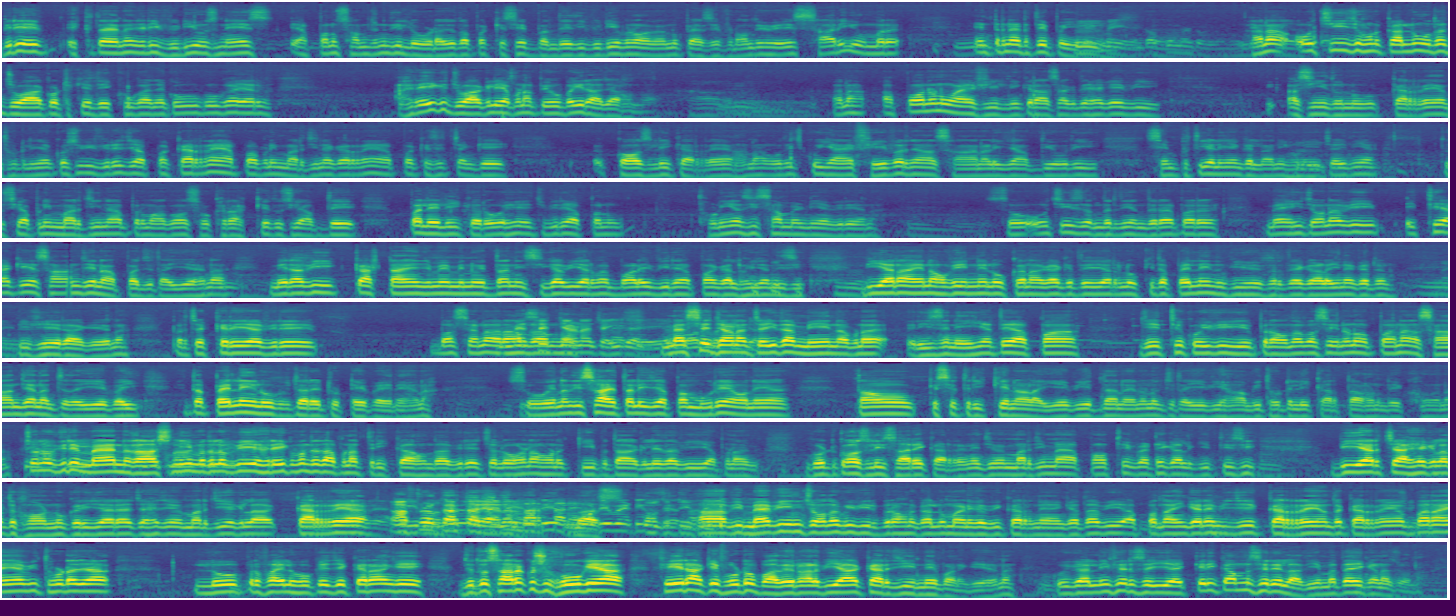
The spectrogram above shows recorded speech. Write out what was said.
ਵੀਰੇ ਇੱਕ ਤਾਂ ਹੈ ਨਾ ਜਿਹੜੀ ਵੀਡੀਓਜ਼ ਨੇ ਇਹ ਆਪਾਂ ਨੂੰ ਸਮਝਣ ਦੀ ਲੋੜ ਆ ਜਦੋਂ ਆਪਾਂ ਕਿਸੇ ਬੰਦੇ ਦੀ ਵੀਡੀਓ ਬਣਾਉਂਦੇ ਉਹਨੂੰ ਪੈਸੇ ਫੜਾਉਂਦੇ ਹੋਏ ਇਹ ਸਾਰੀ ਉਮਰ ਇੰਟਰਨੈਟ ਤੇ ਪਈ ਰਹੀ ਹਨਾ ਉਹ ਚੀਜ਼ ਹੁਣ ਕੱਲ ਨੂੰ ਉਹਦਾ ਜਵਾਕ ਉੱਠ ਕੇ ਦੇਖੂਗਾ ਜਾਂ ਕਹੂ ਕਹੂਗਾ ਯਾਰ ਹਰੇਕ ਜਵਾਕ ਲਈ ਆਪਣਾ ਪਿਓ ਬਈ ਰਾਜਾ ਹੁੰਦਾ। ਹਨਾ ਆਪਾਂ ਉਹਨਾਂ ਨੂੰ ਐ ਫੀਲ ਨਹੀਂ ਕਰਾ ਸਕਦੇ ਹੈਗੇ ਵੀ ਵੀ ਅਸੀਂ ਤੁਹਾਨੂੰ ਕਰ ਰਹੇ ਹਾਂ ਤੁਹਾਡੇ ਲਈ ਕੁਝ ਵੀ। ਵੀਰੇ ਜੇ ਆਪਾਂ ਕਰ ਰਹੇ ਹਾਂ ਆਪਾਂ ਆਪਣੀ ਮਰਜ਼ੀ ਨਾਲ ਕਰ ਰਹੇ ਹਾਂ ਆਪਾਂ ਕਿਸੇ ਚੰਗੇ ਕਾਜ਼ ਲਈ ਕਰ ਰਹੇ ਹਾਂ ਹਨਾ? ਉਹਦੇ 'ਚ ਕੋਈ ਐ ਫੇਵਰ ਜਾਂ ਆਸਾਨ ਵਾਲੀ ਜਾਂ ਆਪਦੀ ਉਹਦੀ ਸਿੰਪਥੀ ਵਾਲੀਆਂ ਗੱਲਾਂ ਨਹੀਂ ਹੋਣੀਆਂ ਚਾਹੀਦੀਆਂ। ਤੁਸੀਂ ਆਪਣੀ ਮਰਜ਼ੀ ਨਾਲ ਪ੍ਰਮਾਤਮਾ ਸੁੱਖ ਰੱਖ ਕੇ ਤੁਸੀਂ ਆਪਦੇ ਭਲੇ ਲਈ ਕਰੋ। ਇਹ 'ਚ ਵੀਰੇ ਆਪਾਂ ਨੂੰ ਥੋੜੀਆਂ ਸੀਸਾਂ ਮਿਲਣੀਆਂ ਵੀਰੇ ਹਨਾ? ਸੋ ਉਹ ਚੀਜ਼ ਅੰਦਰ ਦੀ ਅੰਦਰ ਹੈ ਪਰ ਮੈਂ ਇਹੀ ਚਾਹੁੰਦਾ ਵੀ ਇੱਥੇ ਆ ਕੇ ਆਸਾਨ ਜੇ ਨਾ ਆਪਾਂ ਜਤਾਈਏ ਹਨਾ? ਮੇਰਾ ਵੀ ਘੱਟ ਆਏ ਜਿਵੇਂ ਮੈਨੂੰ ਇਦਾਂ ਨਹੀਂ ਸੀਗਾ ਵੀ ਯਾਰ ਮੈਂ ਬਾਲੇ ਵੀਰੇ ਆਪਾਂ ਗੱਲ ਹੋਈ ਜਾਂਦੀ ਸੀ। ਵੀ ਯਾਰ ਐ ਨਾ ਹੋਵੇ ਇੰਨੇ ਲੋਕਾਂ ਨਾਲ ਆਗਾ ਕਿਤੇ ਯਾਰ ਲੋਕੀ ਤਾਂ ਪਹਿਲਾਂ ਹੀ ਦੁਖੀ ਹੋਏ ਫਿਰਦੇ ਆ ਗਾਲਾਂ ਹੀ ਨਾ ਕੱਢਣ। ਵੀ ਫੇਰ ਆ ਗਏ ਹਨਾ ਪਰ ਚੱਕਰ ਇਹ ਆ ਵੀਰੇ ਬਸ ਹੈ ਨਾ ਆਰਾਮ ਮੈਸੇਜ ਜਾਣਾ ਚਾਹੀਦਾ ਹੈ ਮੈਸੇਜ ਜਾਣਾ ਚਾਹੀਦਾ ਮੇਨ ਆਪਣਾ ਰੀਜ਼ਨ ਇਹੀ ਹੈ ਤੇ ਆਪਾਂ ਜੇ ਇੱਥੇ ਕੋਈ ਵੀ ਵੀਰ ਭਰਾ ਆਉਂਦਾ ਬਸ ਇਹਨਾਂ ਨੂੰ ਆਪਾਂ ਨਾ ਆਸਾਨ ਜਿਹਾ ਨਾ ਚਦਾਈਏ ਬਾਈ। ਇਹ ਤਾਂ ਪਹਿਲਾਂ ਹੀ ਲੋਕ ਵਿਚਾਰੇ ਟੁੱਟੇ ਪਏ ਨੇ ਹਨਾ ਸੋ ਇਹਨਾਂ ਦੀ ਸਹਾਇਤਾ ਲਈ ਜੇ ਆਪਾਂ ਮੂਹਰੇ ਆਉਨੇ ਆ ਤਾਂ ਉਹ ਕਿਸੇ ਤਰੀਕੇ ਨਾਲ ਆਈਏ ਵੀ ਇਦਾਂ ਨਾ ਇਹਨਾਂ ਨੂੰ ਜਤਾਈਏ ਵੀ ਹਾਂ ਵੀ ਤੁਹਾਡੇ ਲਈ ਕਰਤਾ ਹੁਣ ਦੇਖੋ ਹਨਾ। ਚਲੋ ਵੀਰੇ ਮੈਂ ਨਿਰਾਸ਼ ਨਹੀਂ ਮਤਲਬ ਵੀ ਹਰੇਕ ਬੰਦੇ ਦਾ ਆਪਣਾ ਤਰੀਕਾ ਹੁੰਦਾ ਵੀਰੇ ਚਲੋ ਹਨਾ ਹੁਣ ਕੀ ਪਤਾ ਅਗਲੇ ਦਾ ਵੀ ਆਪਣਾ ਗੁੱਡ ਕਾਜ਼ ਲਈ ਸਾਰੇ ਕਰ ਰਹੇ ਨੇ। ਜਿਵੇਂ ਮਰਜ਼ੀ ਮੈਂ ਆਪਾਂ ਉੱਥੇ ਬੈਠੇ ਗੱਲ ਕੀਤੀ ਸੀ ਵੀ ਯਾਰ ਚਾਹੇ ਅਗਲਾ ਦਿਖਾਉਣ ਨੂੰ ਕਰੀ ਜਾ ਰਿਹਾ ਚਾਹੇ ਜਿਵੇਂ ਮਰਜ਼ੀ ਅਗਲਾ ਕਰ ਰਿਹਾ। ਆਫਟਰ ਆਲ ਕਰਤਾ ਰਿਹਾ। ਨਾ ਬਸ। ਹਾਂ ਵੀ ਮੈਂ ਵੀ ਨਹੀਂ ਚਾਹੁੰਦਾ ਕੋਈ ਵੀਰ ਭਰਾ ਹੁਣ ਕੱਲ ਨੂੰ ਮੰਨ ਕੇ ਵੀ ਕਰਨੇ ਆ ਕਹਤਾ ਵੀ ਆਪਾਂ ਤਾਂ ਹੀ ਕਹਿ ਰਹੇ ਹਾਂ ਵੀ ਜੇ ਕਰ ਰਹੇ ਹੋ ਤਾਂ ਕਰ ਰਹੇ ਹੋ ਪਰ ਆਏ ਆ ਵੀ ਥੋੜਾ ਜਿਹਾ ਲੋ ਪ੍ਰੋਫਾਈਲ ਹੋ ਕੇ ਜੇ ਕਰਾਂਗੇ, ਜਦੋਂ ਸਾਰਾ ਕੁਝ ਹੋ ਗਿਆ, ਫੇਰ ਆ ਕੇ ਫੋਟੋ ਪਾ ਦਿਓ, ਨਾਲ ਵੀ ਆਹ ਘਰ ਜੀ ਇੰਨੇ ਬਣ ਗਏ, ਹਨਾ। ਕੋਈ ਗੱਲ ਨਹੀਂ, ਫਿਰ ਸਹੀ ਹੈ ਇੱਕ ਵਾਰੀ ਕੰਮ ਸਿਰੇ ਲਾ ਦਈਏ, ਮੈਂ ਤਾਂ ਇਹ ਕਹਿਣਾ ਚਾਹੁੰਦਾ।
